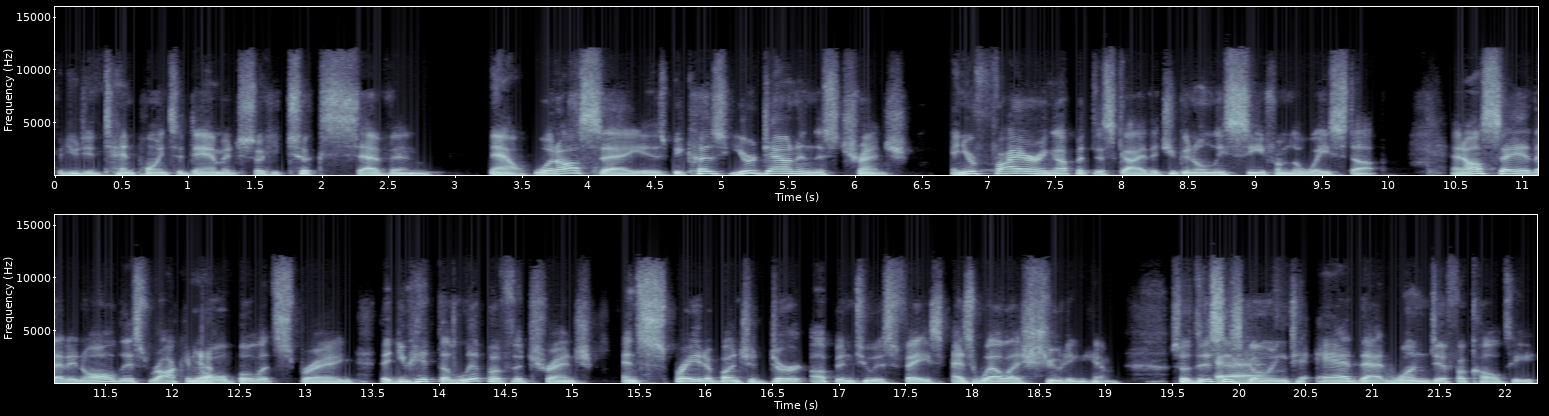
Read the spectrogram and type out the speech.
But you did 10 points of damage, so he took seven. Now, what I'll say is because you're down in this trench and you're firing up at this guy that you can only see from the waist up, And I'll say that in all this rock and Yeah. roll bullet spraying, that you hit the lip of the trench and sprayed a bunch of dirt up into his face, as well as shooting him. So this is going to add that one difficulty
